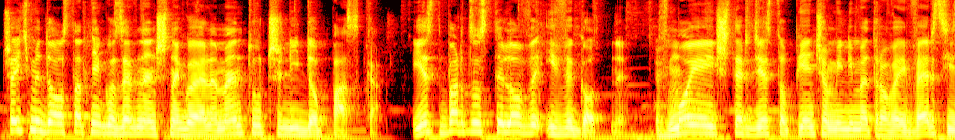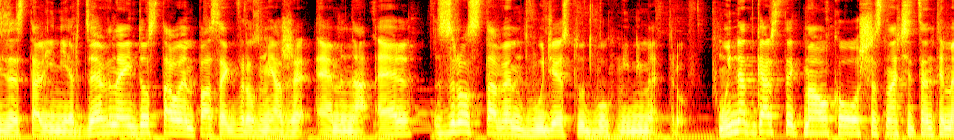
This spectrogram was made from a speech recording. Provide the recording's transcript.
przejdźmy do ostatniego zewnętrznego elementu, czyli do paska. Jest bardzo stylowy i wygodny. W mojej 45 mm wersji ze stali nierdzewnej dostałem pasek w rozmiarze M na L z rozstawem 22 mm. Mój nadgarstek ma około 16 cm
